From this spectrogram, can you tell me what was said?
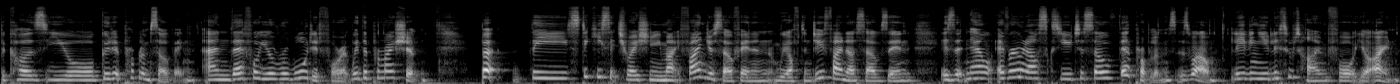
because you're good at problem solving and therefore you're rewarded for it with a promotion. But the sticky situation you might find yourself in, and we often do find ourselves in, is that now everyone asks you to solve their problems as well, leaving you little time for your own.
